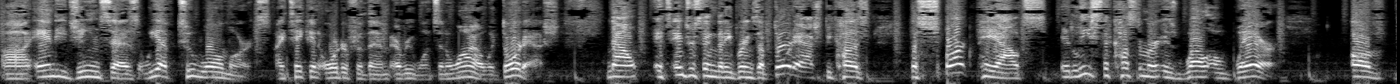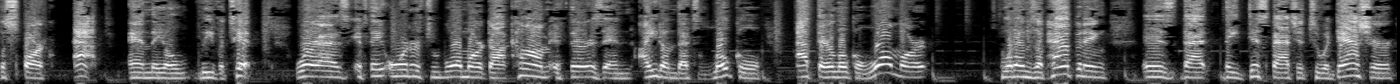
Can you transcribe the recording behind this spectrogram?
Uh, Andy Jean says, we have two Walmarts. I take an order for them every once in a while with DoorDash. Now, it's interesting that he brings up DoorDash because the Spark payouts, at least the customer is well aware of the Spark app and they'll leave a tip. Whereas if they order through walmart.com, if there is an item that's local at their local Walmart, what ends up happening is that they dispatch it to a dasher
